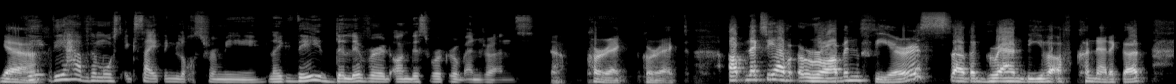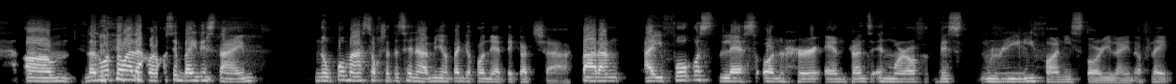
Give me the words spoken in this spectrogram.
yeah, they, they have the most exciting looks for me. Like they delivered on this workroom entrance. Yeah, correct, correct. Up next, we have Robin Fierce, uh, the Grand Diva of Connecticut. Um, natatawa lang ako kasi by this time, nung pumasok siya, tapos sinabi niyang taga Connecticut siya, parang I focused less on her entrance and more of this really funny storyline of like,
